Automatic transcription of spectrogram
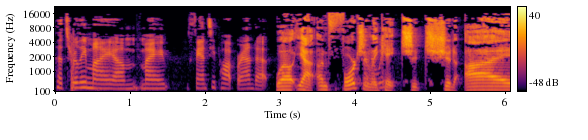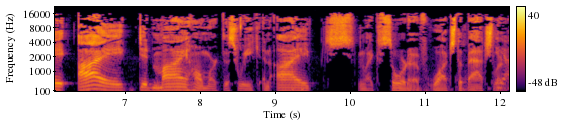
That's really my um my FanceePop roundup. Well, yeah. Unfortunately, Kate, should should I? I did my homework this week, and I like sort of watched The Bachelor. Yeah.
